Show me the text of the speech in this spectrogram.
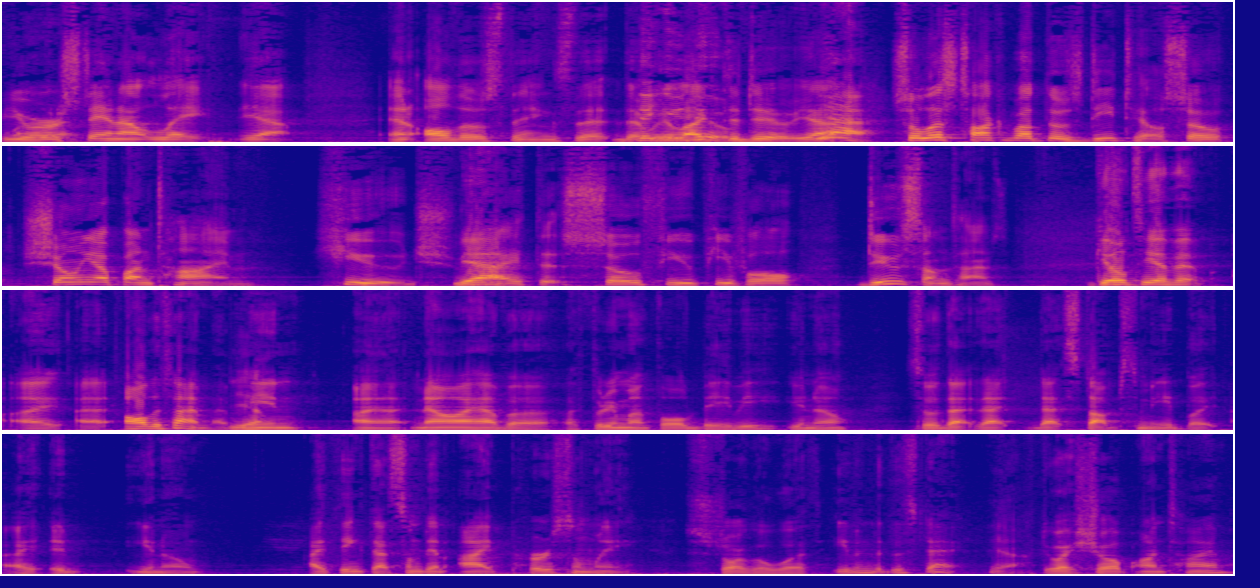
You were staying out late, yeah, and all those things that, that, That we like do. to do, yeah. Yeah. So let's talk about those details. So showing up on time, huge, Yeah. right? That so few people do sometimes. guilty of it I, I, all the time. I Yeah. mean, uh, now I have a, a three month old baby, you know, so that that that stops me. But I, it, you know, I think that's something I personally struggle with even to this day. Yeah. Do I show up on time?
